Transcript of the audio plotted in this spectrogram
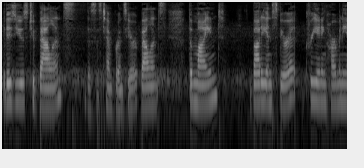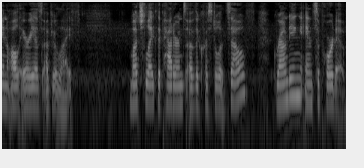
It is used to balance, this is temperance here, balance the mind, body, and spirit, creating harmony in all areas of your life. Much like the patterns of the crystal itself, grounding and supportive.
